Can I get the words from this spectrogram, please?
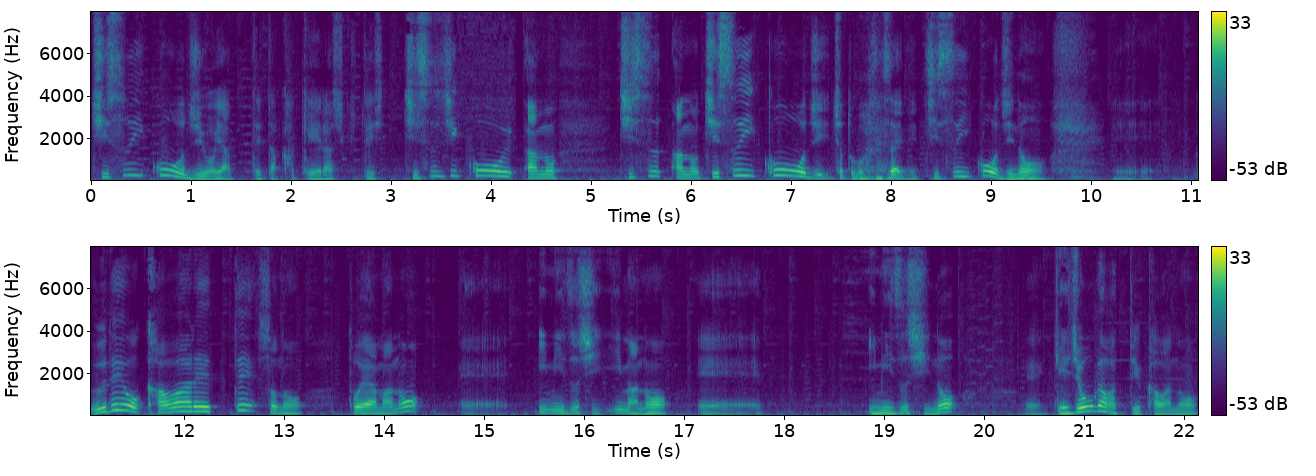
治水工事をやってた家系らしくて治筋工あの治水あの治水工事ちょっとごめんなさいね。治水工事の、えー、腕を買われてその富山の、えー、射水市今の、えー、射水市の、え、下城川っていう川の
